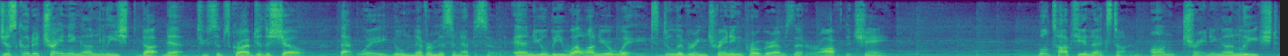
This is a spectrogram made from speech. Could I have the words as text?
Just go to trainingunleashed.net to subscribe to the show. That way, you'll never miss an episode, and you'll be well on your way to delivering training programs that are off the chain. We'll talk to you next time on Training Unleashed.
